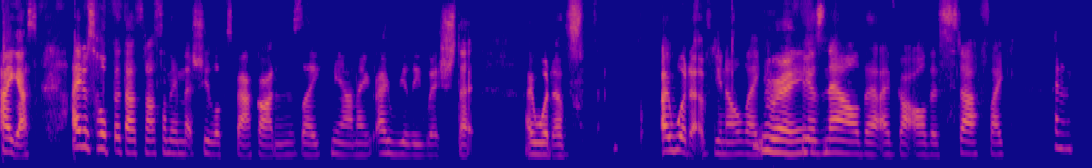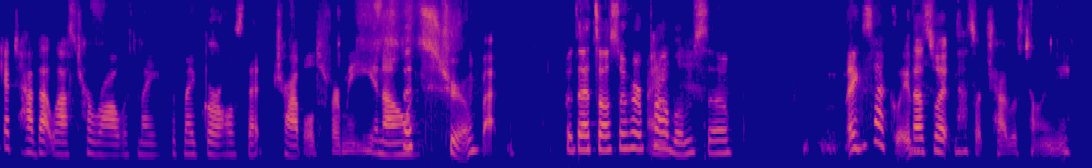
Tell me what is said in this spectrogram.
i guess i just hope that that's not something that she looks back on and is like man i, I really wish that i would have i would have you know like right. because now that i've got all this stuff like i didn't get to have that last hurrah with my with my girls that traveled for me you know That's true. but But that's also her I- problem, so exactly that's what that's what chad was telling me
